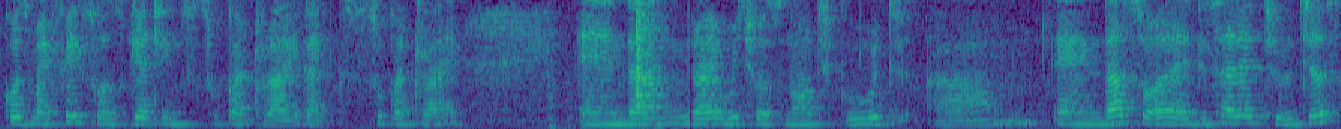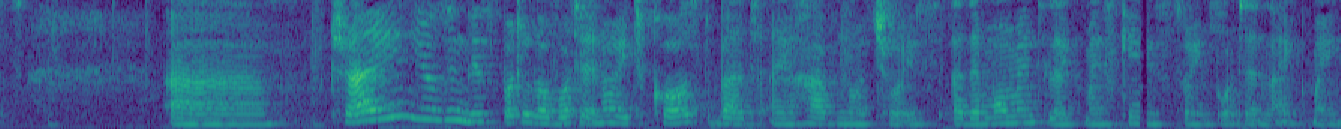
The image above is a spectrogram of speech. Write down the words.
because my face was getting super dry like super dry. And um dry which was not good um and that's why i decided to just uh, try using this bottle of water. I know it cost but i have no choice. At the moment like my skin is so important like my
